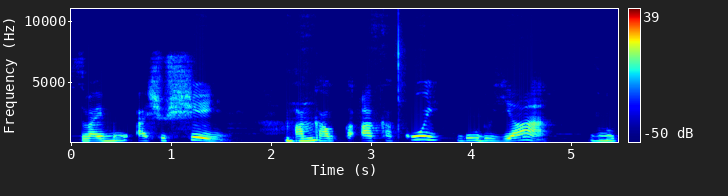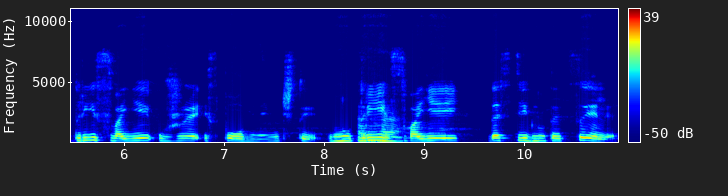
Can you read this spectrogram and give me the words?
своему ощущению. Uh-huh. А, как, а какой буду я внутри своей уже исполненной мечты, внутри uh-huh. своей достигнутой цели.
